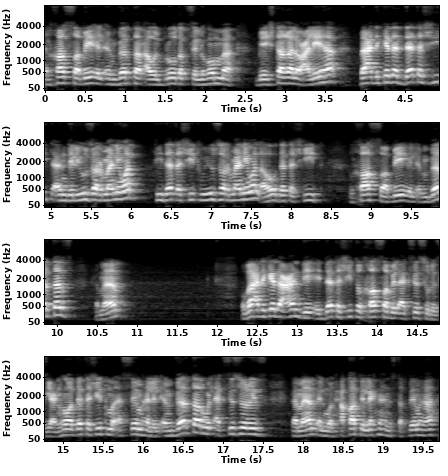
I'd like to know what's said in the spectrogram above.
الخاصة بالانفرتر أو ال products اللي هم بيشتغلوا عليها. بعد كده ال data sheet and ال user manual في data sheet و user manual أهو data sheet الخاصة بال inverters تمام؟ وبعد كده عندي ال data sheet الخاصة بالاكسسوارز. يعني هو ال data sheet مقسمها للانفرتر والاكسسوارز. تمام؟ الملحقات اللي إحنا هنستخدمها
